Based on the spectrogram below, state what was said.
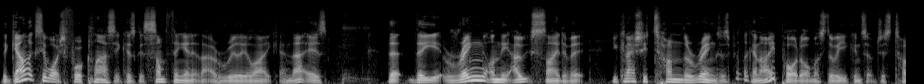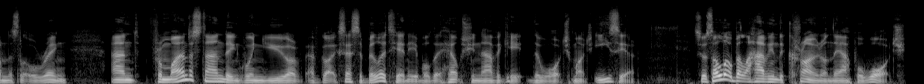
the Galaxy Watch 4 Classic has got something in it that I really like, and that is that the ring on the outside of it, you can actually turn the rings. It's a bit like an iPod almost, the way you can sort of just turn this little ring. And from my understanding, when you are, have got accessibility enabled, it helps you navigate the watch much easier. So it's a little bit like having the crown on the Apple Watch,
